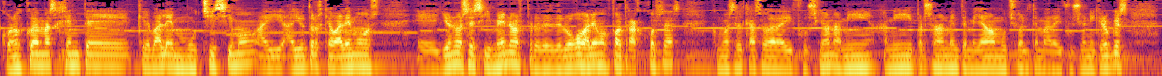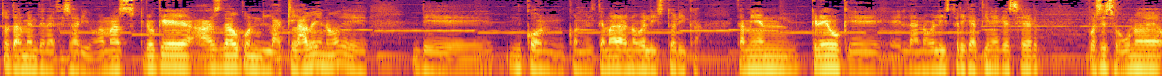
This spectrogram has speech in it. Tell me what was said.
conozco además gente que vale muchísimo, hay, hay otros que valemos, eh, yo no sé si menos, pero desde luego valemos para otras cosas, como es el caso de la difusión. A mí, a mí personalmente me llama mucho el tema de la difusión y creo que es totalmente necesario. Además, creo que has dado con la clave, ¿no? De, de con, con el tema de la novela histórica. También creo que la novela histórica tiene que ser pues eso, uno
